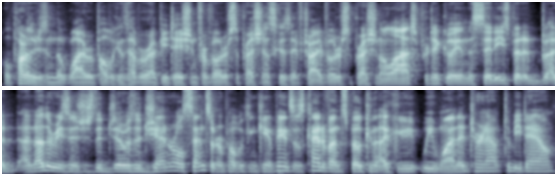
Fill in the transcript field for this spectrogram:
well, part of the reason that why Republicans have a reputation for voter suppression is because they've tried voter suppression a lot, particularly in the cities. But, another reason is just that there was a general sense in Republican campaigns. It was kind of unspoken, like we, we wanted turnout to be down.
